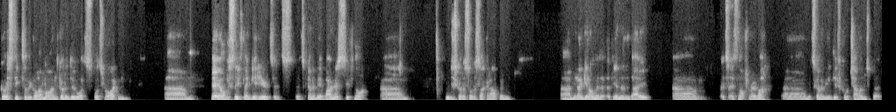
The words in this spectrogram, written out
got to stick to the guidelines. Got to do what's what's right, and um, yeah, obviously, if they get here, it's it's it's going to be a bonus. If not, um, we just got to sort of suck it up and um, you know get on with it. At the end of the day, it's it's not forever. It's going to be a difficult challenge, but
